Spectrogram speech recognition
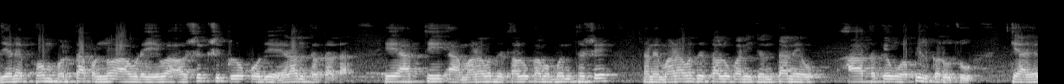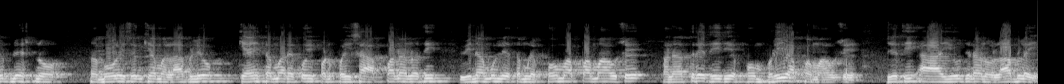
જેને ફોર્મ ભરતા પણ ન આવડે એવા અશિક્ષિત લોકો જે હેરાન થતા હતા, એ આજથી આ માણાવદર તાલુકામાં બંધ થશે. અને માણાવદર તાલુકાની જનતાને આ તકે હું અપીલ કરું છું કે આ હેલ્પ ડેસ્કનો બહોળી સંખ્યામાં લાભ લ્યો. ક્યાંય તમારે કોઈ પણ પૈસા આપવાના નથી. વિનામૂલ્યે તમને ફોર્મ આપવામાં આવશે અને અત્રેથી જે ફોર્મ ભરી આપવામાં આવશે, જેથી આ યોજનાનો લાભ લઈ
